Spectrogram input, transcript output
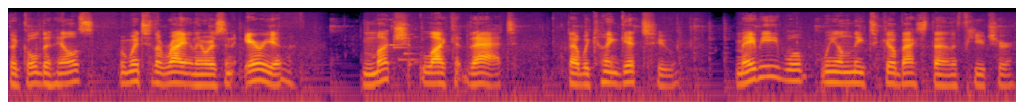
The Golden Hills? We went to the right and there was an area much like that that we couldn't get to. Maybe we'll, we'll need to go back to that in the future.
